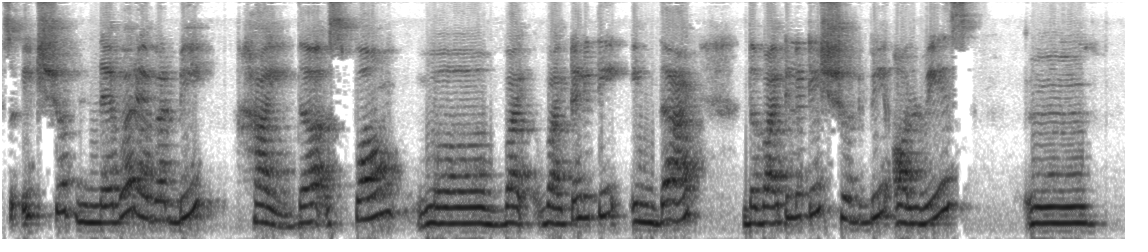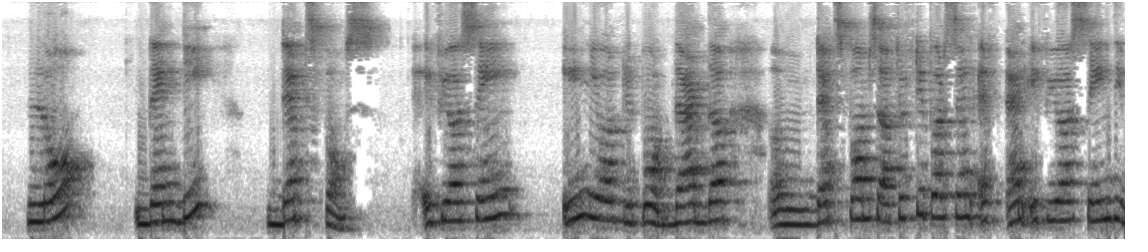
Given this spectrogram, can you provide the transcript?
so it should never ever be high. The sperm uh, vitality in that the vitality should be always um, low than the dead sperms. If you are saying in your report that the um, dead sperms are 50% if, and if you are saying the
